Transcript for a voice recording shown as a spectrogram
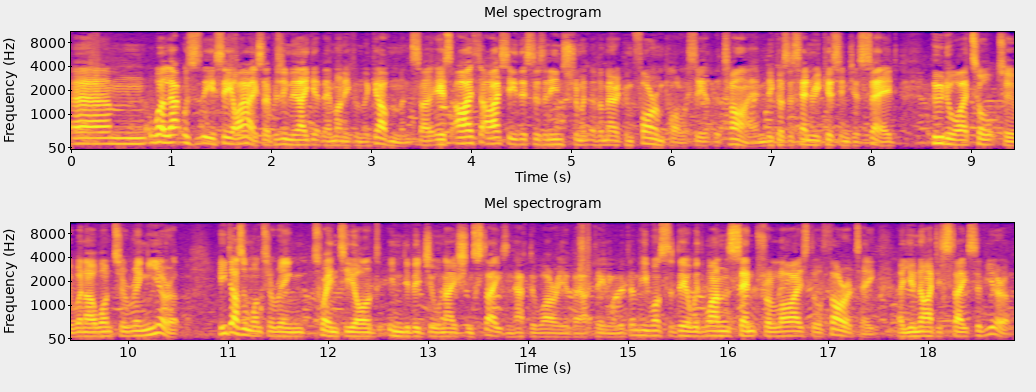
Um, well, that was the CIA, so presumably they get their money from the government. So I, I see this as an instrument of American foreign policy at the time, because as Henry Kissinger said, who do I talk to when I want to ring Europe? He doesn't want to ring 20 odd individual nation states and have to worry about dealing with them. He wants to deal with one centralized authority, a United States of Europe.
